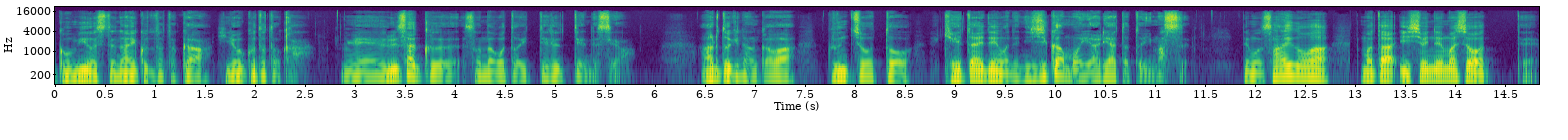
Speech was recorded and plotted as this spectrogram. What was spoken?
ゴミを捨てないことだとか拾うこととか、えー、うるさくそんなことを言ってるっていうんですよ。ある時なんかは軍長と携帯電話で2時間もやり合ったと言います。でも最後はまた一緒に寝ましょうって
